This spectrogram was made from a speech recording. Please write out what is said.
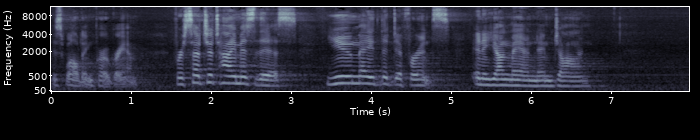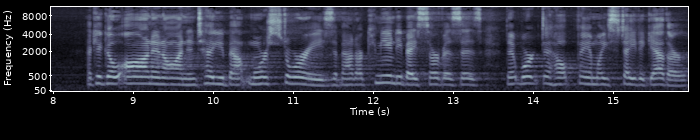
his welding program. For such a time as this, you made the difference in a young man named John. I could go on and on and tell you about more stories about our community based services that work to help families stay together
